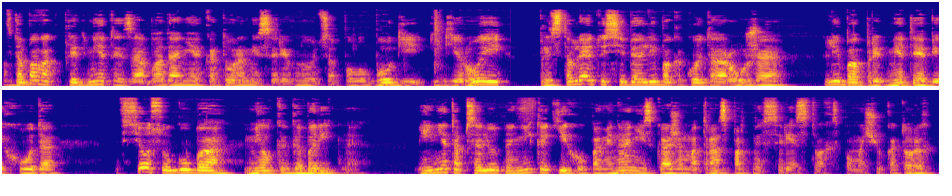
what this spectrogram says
Вдобавок предметы, за обладание которыми соревнуются полубоги и герои, представляют из себя либо какое-то оружие, либо предметы обихода, все сугубо мелкогабаритное. И нет абсолютно никаких упоминаний, скажем, о транспортных средствах, с помощью которых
